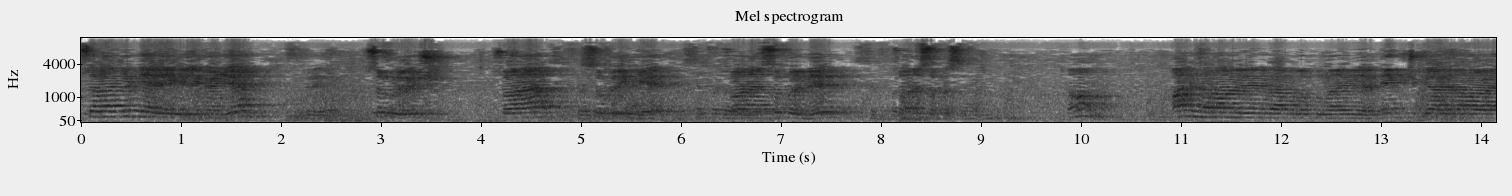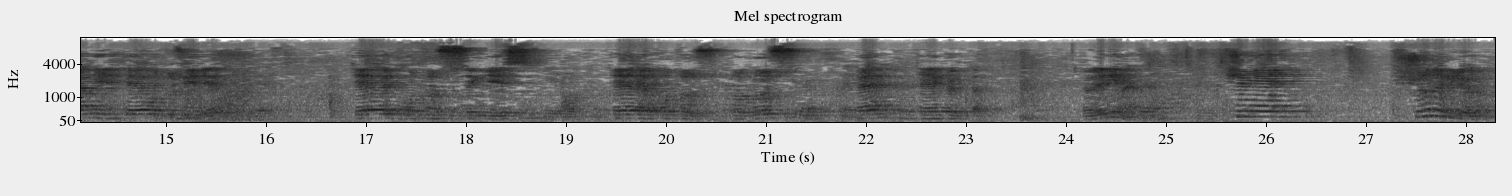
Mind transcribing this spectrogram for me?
Bu sefer kim nereye girecek önce? 03, sonra 02, sonra 01, sonra 00. Tamam mı? Aynı zaman öğeleni ben burada kullanabilirim. En küçük yerde zaman öğelen neydi? T37, T38, T39 ve T40'da. Öyle değil mi? Şimdi şunu da biliyorum.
